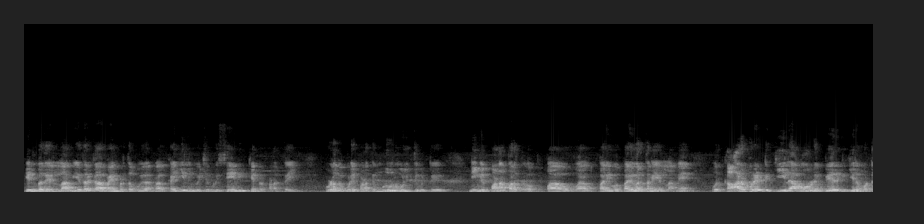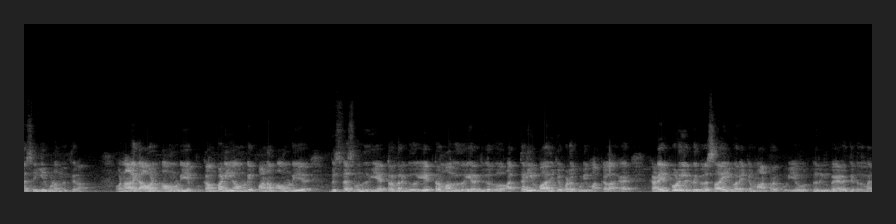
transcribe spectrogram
என்பதையெல்லாம் எதற்காக பயன்படுத்த போகிறார்கள் கையில் இங்கு வச்சிருக்கக்கூடிய சேமிக்கின்ற பணத்தை புழங்கக்கூடிய பணத்தை முழுவதும் ஒழித்துவிட்டு நீங்கள் பண ப- பரிவர்த்தனை எல்லாமே ஒரு கார்பரேட்டு கீழே அவனுடைய பேருக்கு கீழே மட்டும் செய்ய கொண்டு ஒரு நாளைக்கு அவன் அவனுடைய கம்பெனி அவனுடைய பணம் அவனுடைய பிஸ்னஸ் வந்து ஏற்றம் இறங்குதோ ஏற்றமாகுதோ இறங்குகிறதோ அத்தனையும் பாதிக்கப்படக்கூடிய மக்களாக கடைக்கோடியில் இருக்கிற விவசாயி வரைக்கும் மாற்றக்கூடிய ஒரு பெரும் வேலை திட்டத்தை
